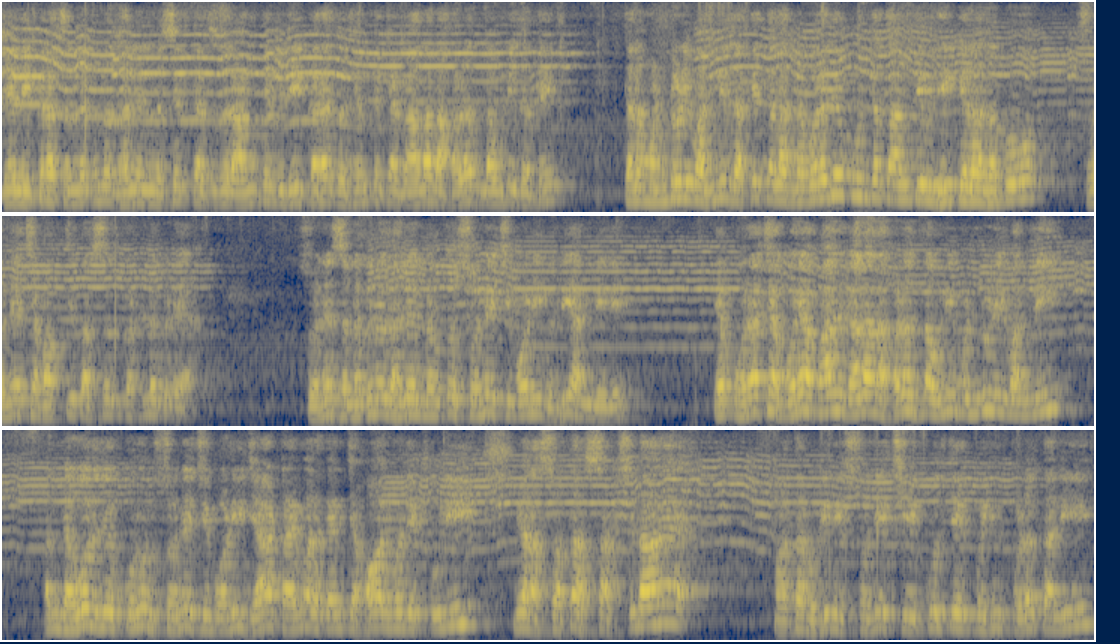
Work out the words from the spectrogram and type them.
ज्या लेकराचं लग्न झालेलं नसेल त्याचं जर अंत्यविधी करायचं असेल त्याच्या गालाला हळद लावली जाते त्याला मंडोळी बांधली जाते त्याला नवरदेव करून त्याचा अंत्यविधी केला जातो. सोन्याच्या बाबतीत असंच घडलं गड्या. सोन्याचं लग्न झालेलं नव्हतं सोन्याची बॉडी घरी आणलेली. त्या पोराच्या गोऱ्या पान गालाला हळद लावली मंडुळी बांधली आणि नवरदेव करून सोन्याची बॉडी ज्या टायमाला त्यांच्या हॉलमध्ये ठेवली याला स्वतः साक्षीदार आहे. माता भगिनी सोन्याची एकुलती एक बहीण पडत आली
